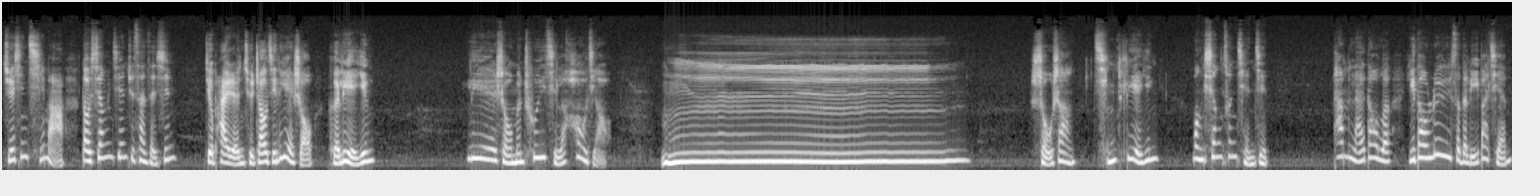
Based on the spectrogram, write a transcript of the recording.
决心骑马到乡间去散散心，就派人去召集猎手和猎鹰。猎手们吹起了号角。嗯，手上擎着猎鹰，往乡村前进。他们来到了一道绿色的篱笆前，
